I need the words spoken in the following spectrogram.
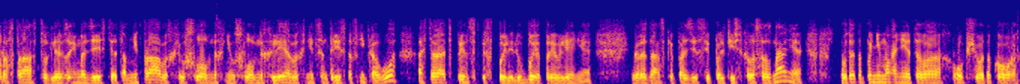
пространство для взаимодействия там ни правых, ни условных, ни условных левых, ни центристов, никого, а стирает, в принципе, в пыли любые проявления гражданской позиции политического сознания. Вот это понимание этого общего такого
